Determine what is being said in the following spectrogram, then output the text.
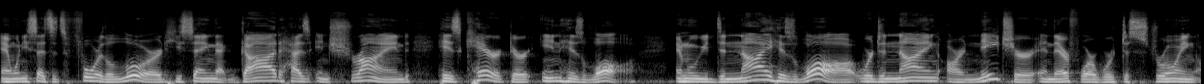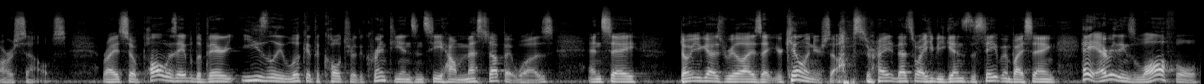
And when he says it's for the Lord, he's saying that God has enshrined his character in his law. And when we deny his law, we're denying our nature and therefore we're destroying ourselves, right? So Paul was able to very easily look at the culture of the Corinthians and see how messed up it was and say, don't you guys realize that you're killing yourselves, right? That's why he begins the statement by saying, hey, everything's lawful,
